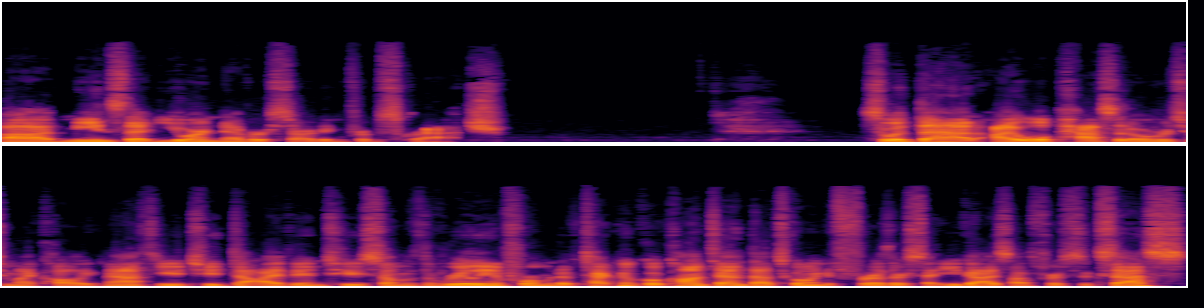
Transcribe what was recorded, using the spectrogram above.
uh, means that you are never starting from scratch. So, with that, I will pass it over to my colleague Matthew to dive into some of the really informative technical content that's going to further set you guys up for success.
